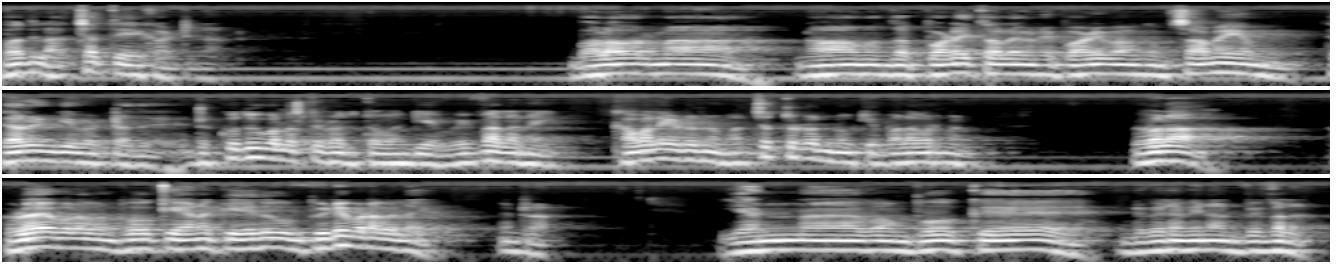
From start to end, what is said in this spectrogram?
பதில் அச்சத்தையே காட்டினான். பலவர்மா நாம் அந்த படைத்தலைவனை பழிவாங்கும் சமயம் நெருங்கிவிட்டது என்று குதூகலத்துடன் துவங்கிய விவலனை கவலையுடனும் அச்சத்துடன் நோக்கிய பலவர்மன் விவலா இளையபலவன் போக்கு எனக்கு எதுவும் பிடிபடவில்லை என்றான். என்ன அவன் போக்கு? என்று வினவினான் விவலன்.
